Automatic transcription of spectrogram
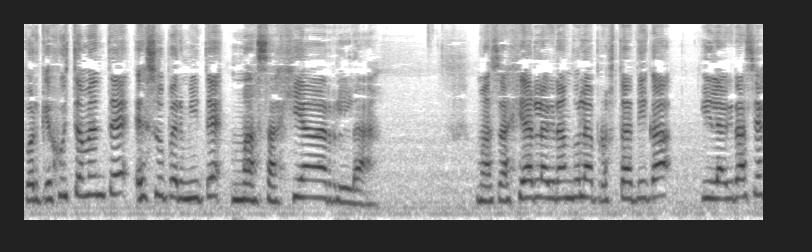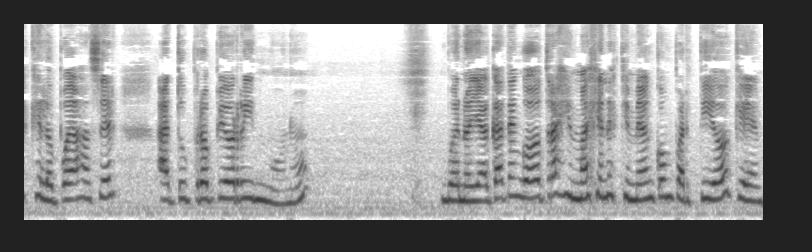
Porque justamente eso permite masajearla. Masajear la glándula prostática y la gracia es que lo puedas hacer a tu propio ritmo, ¿no? Bueno, y acá tengo otras imágenes que me han compartido que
